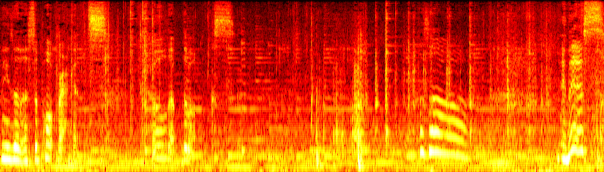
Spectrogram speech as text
These are the support brackets to hold up the box. Huzzah! And this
